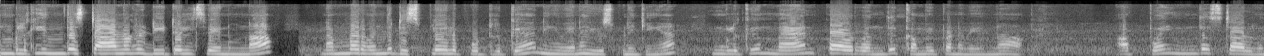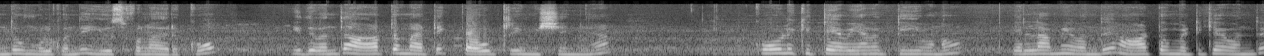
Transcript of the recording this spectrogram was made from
உங்களுக்கு இந்த ஸ்டாலோட டீட்டெயில்ஸ் வேணும்னா நம்பர் வந்து டிஸ்பிளேல போட்டிருக்கேன் நீங்கள் வேணால் யூஸ் பண்ணிக்கிங்க. உங்களுக்கு மேன் பவர் வந்து கம்மி பண்ண வேணும்னா அப்போ இந்த ஸ்டால் வந்து உங்களுக்கு வந்து யூஸ்ஃபுல்லாக இருக்கும். இது வந்து ஆட்டோமேட்டிக் பவுட்ரி மிஷினுங்க கோழிக்கு தேவையான தீவனம் எல்லாமே வந்து ஆட்டோமேட்டிக்காக வந்து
